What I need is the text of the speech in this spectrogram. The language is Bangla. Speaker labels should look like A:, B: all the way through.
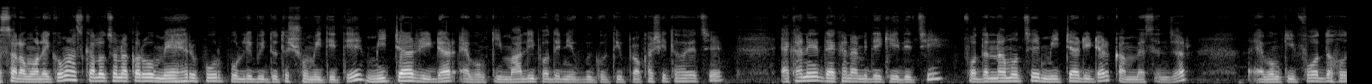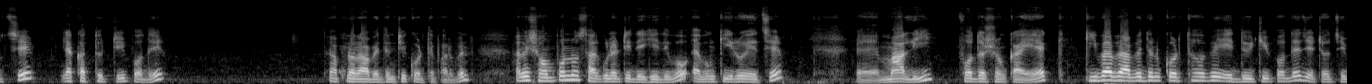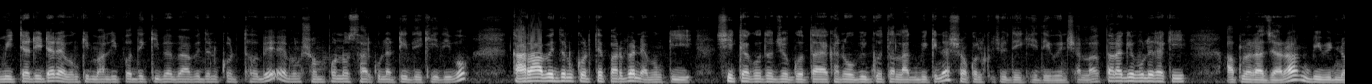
A: আসসালামু আলাইকুম। আজকে আলোচনা করব মেহেরপুর পল্লী বিদ্যুতের সমিতিতে মিটার, রিডার এবং কি মালি পদে নিয়োগ বিজ্ঞপ্তি প্রকাশিত হয়েছে। এখানে দেখেন আমি দেখিয়ে দিচ্ছি। পদের নাম হচ্ছে মিটার, রিডার, কাম মেসেঞ্জার এবং কি পদ হচ্ছে একাত্তরটি পদে। আপনারা আবেদনটি করতে পারবেন। আমি সম্পূর্ণ সার্কুলারটি দেখিয়ে দেব এবং কি রয়েছে মালি পদ সংখ্যা এক কীভাবে আবেদন করতে হবে এই দুইটি পদে, যেটা হচ্ছে মিটার রিডার এবং কি মালি পদে কীভাবে আবেদন করতে হবে এবং সম্পূর্ণ সার্কুলারটি দেখিয়ে দিব। কারা আবেদন করতে পারবেন এবং কি শিক্ষাগত যোগ্যতা, এখানে অভিজ্ঞতা লাগবে কিনা, সকল কিছু দেখিয়ে দিব ইনশাল্লাহ তার আগে বলে রাখি, আপনারা যারা বিভিন্ন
